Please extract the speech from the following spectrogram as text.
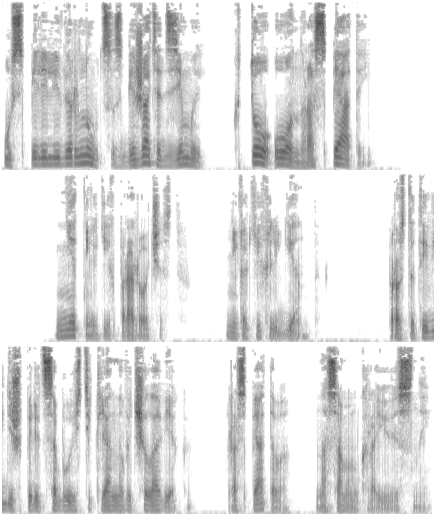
Успели ли вернуться, сбежать от зимы? Кто он, распятый? Нет никаких пророчеств никаких легенд. Просто ты видишь перед собой стеклянного человека, распятого на самом краю весны.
